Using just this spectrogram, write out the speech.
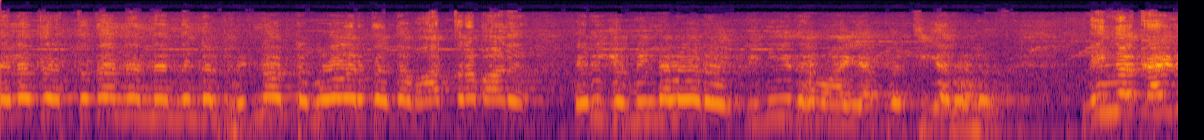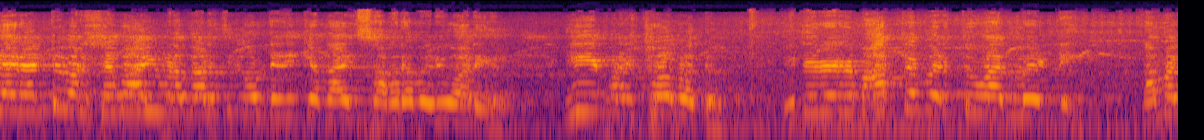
നിലനിർത്തുന്നതിൽ നിന്ന് നിങ്ങൾ പിന്നോട്ട് പോകരുതെന്ന് മാത്രമാണ് എനിക്ക് നിങ്ങളോട് വിനീതമായി അഭ്യർത്ഥിക്കുന്നത് നിങ്ങൾ കഴിഞ്ഞ രണ്ടു വർഷമായി ഇവിടെ നടത്തിക്കൊണ്ടിരിക്കുന്ന ഈ സമര പരിപാടികൾ ഈ പ്രക്ഷോഭങ്ങൾ ഇതിനൊരു മാറ്റം വരുത്തുവാൻ വേണ്ടി നമ്മൾ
